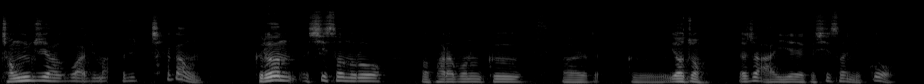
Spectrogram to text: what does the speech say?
정죄하고 아주 아주 차가운 그런 시선으로 어, 바라보는 그, 어, 그 여종, 여자 아이의 그 시선이 있고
